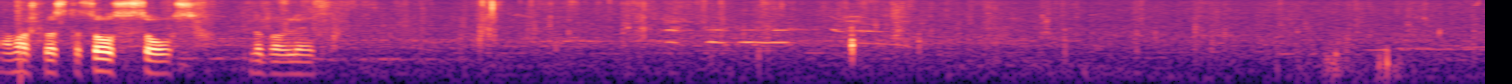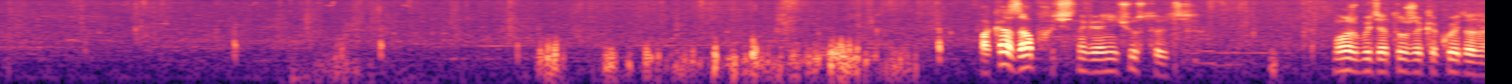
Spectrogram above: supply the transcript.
А может просто соус соус добавляется. Пока запаха, честно говоря, не чувствуется. Может быть, это уже какой-то,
